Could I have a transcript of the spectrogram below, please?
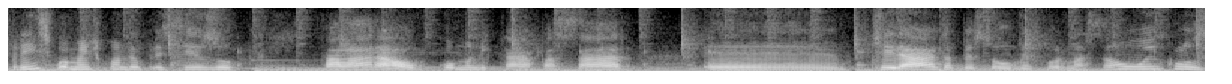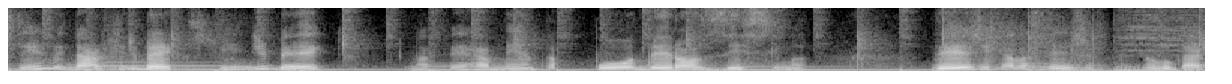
Principalmente quando eu preciso falar algo, comunicar, passar, é, tirar da pessoa uma informação ou inclusive dar feedbacks. Feedback, uma ferramenta poderosíssima, desde que ela seja no lugar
